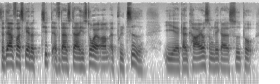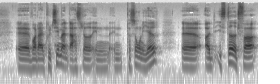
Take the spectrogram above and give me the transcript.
Så derfor sker der tit, altså der, er, der er historier om, at politiet i uh, som ligger sydpå, øh, hvor der er en politimand, der har slået en, en person ihjel, øh, og i stedet for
